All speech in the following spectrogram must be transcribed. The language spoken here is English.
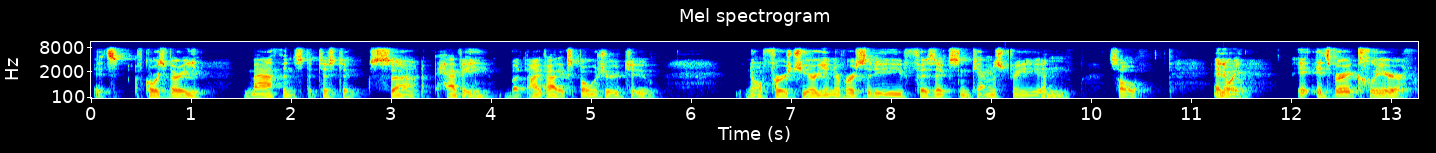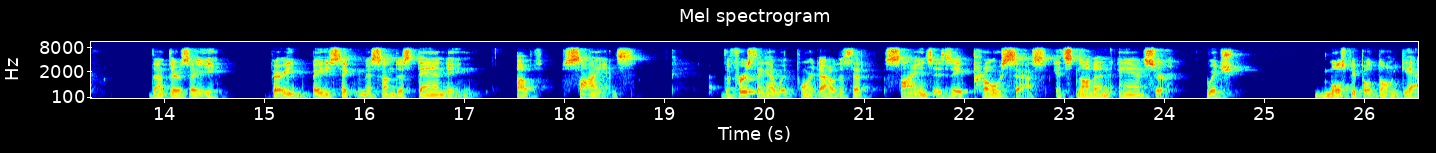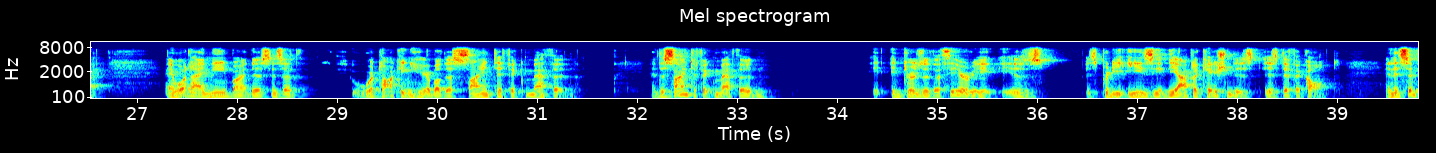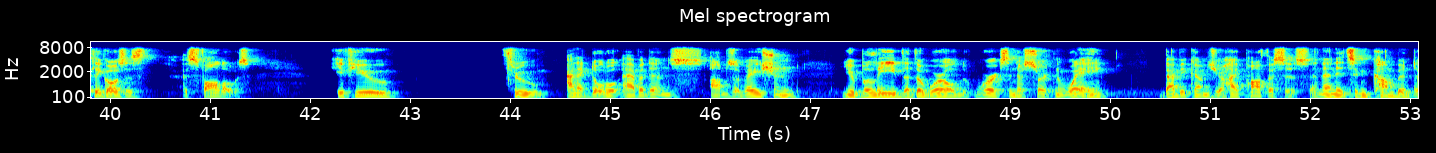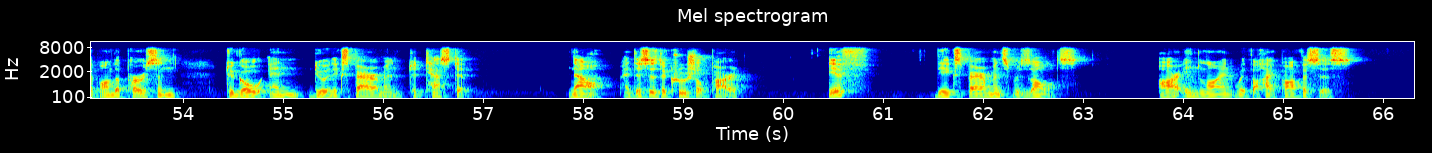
It's, of course, very math and statistics uh, heavy, but I've had exposure to, you know, first year university physics and chemistry. And so, anyway, it's very clear that there's a very basic misunderstanding of science. The first thing I would point out is that science is a process, it's not an answer, which most people don't get. And what I mean by this is that we're talking here about the scientific method. And the scientific method, in terms of the theory, is is pretty easy. The application is is difficult. And it simply goes as, as follows. If you through anecdotal evidence, observation, you believe that the world works in a certain way, that becomes your hypothesis. And then it's incumbent upon the person to go and do an experiment to test it. Now, and this is the crucial part if the experiment's results are in line with the hypothesis,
